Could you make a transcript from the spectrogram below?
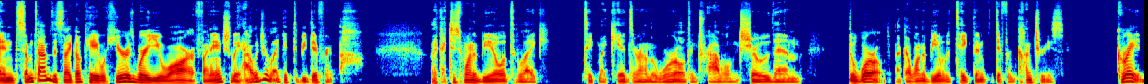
And sometimes it's like, okay, well, here's where you are financially. How would you like it to be different? like, I just want to be able to like take my kids around the world and travel and show them the world. Like, I want to be able to take them to different countries. Great.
